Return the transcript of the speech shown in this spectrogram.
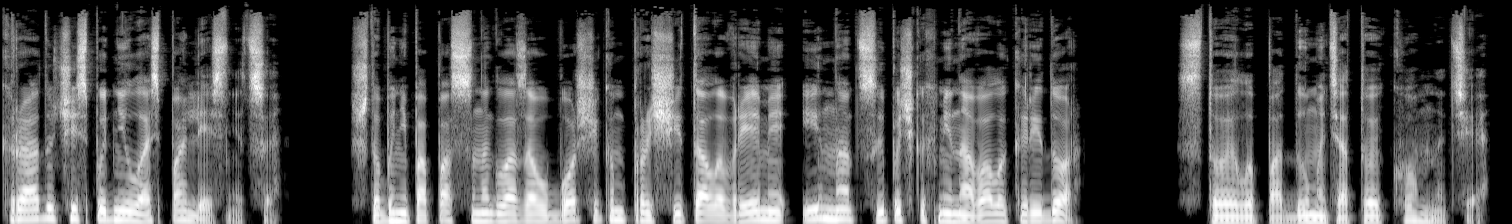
крадучись, поднялась по лестнице. Чтобы не попасться на глаза уборщикам, просчитала время и на цыпочках миновала коридор. Стоило подумать о той комнате,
